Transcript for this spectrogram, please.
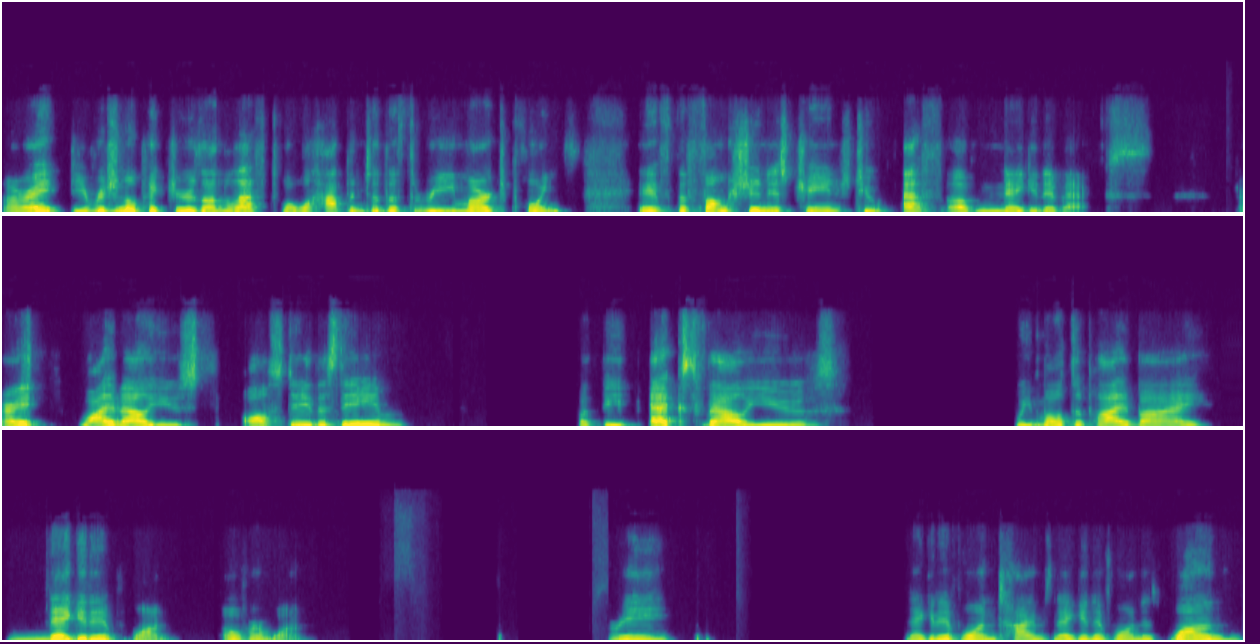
All right, the original picture is on the left. What will happen to the three marked points if the function is changed to f of negative x? All right, y values all stay the same, but the x values we multiply by negative 1 over 1. 3, negative 1 times negative 1 is 1.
